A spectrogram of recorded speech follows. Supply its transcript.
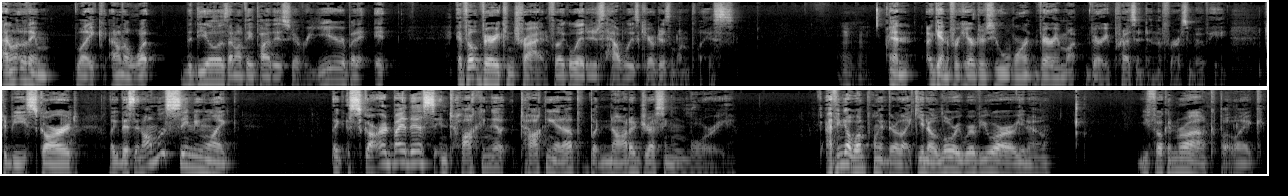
I don't know if they like I don't know what the deal is. I don't if they apply this every year, but it it, it felt very contrived for like a way to just have all these characters in one place. Mm-hmm. And again, for characters who weren't very much very present in the first movie, to be scarred like this and almost seeming like like scarred by this and talking it talking it up, but not addressing Laurie. I think at one point they're like, you know, Laurie, wherever you are, you know, you fucking rock, but like,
